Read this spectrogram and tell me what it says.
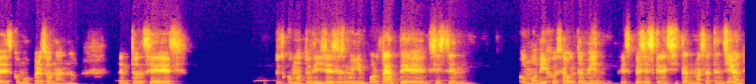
es como personas, ¿no? Entonces pues como tú dices, es muy importante. Existen, como dijo Saúl también, especies que necesitan más atención,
